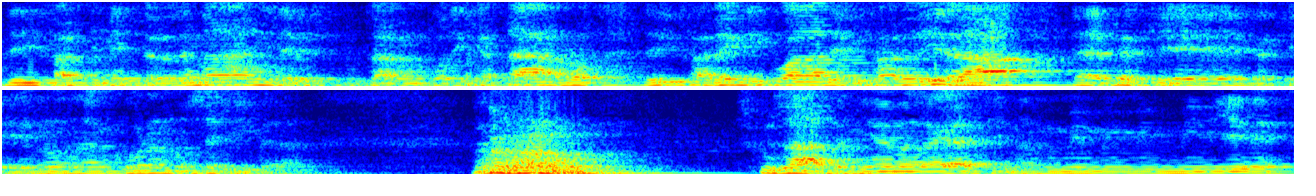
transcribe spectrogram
devi farti mettere le mani, devi sputare un po' di catarro, devi fare di qua, devi fare di là, eh, perché, perché non, ancora non sei libera. Scusatemi, eh, ma ragazzi, ma mi, mi, mi viene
